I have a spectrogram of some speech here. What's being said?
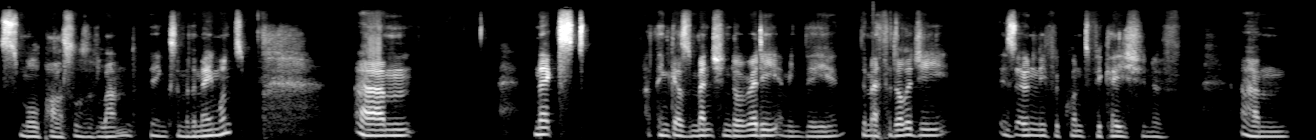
small parcels of land being some of the main ones. Um, next, I think as mentioned already, I mean, the, the methodology is only for quantification of um,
